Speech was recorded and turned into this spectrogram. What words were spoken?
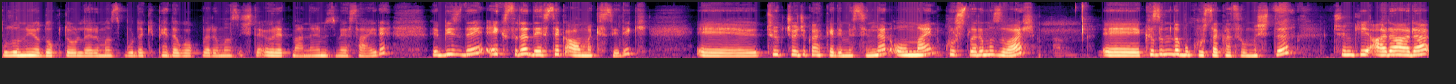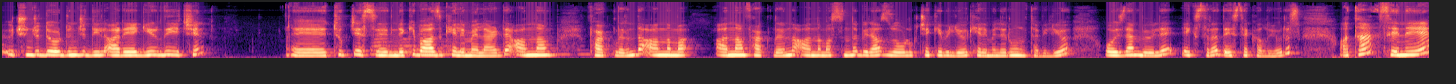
Bulunuyor doktorlarımız, buradaki pedagoglarımız, işte öğretmenlerimiz vesaire. Ve biz de ekstra destek almak istedik. Ee, Türk Çocuk Akademisi'nden online kurslarımız var. Ee, kızım da bu kursa katılmıştı. Çünkü ara ara 3. 4. dil araya girdiği için e, Türkçesindeki bazı kelimelerde anlam farklarında anlama anlam farklarını anlamasında biraz zorluk çekebiliyor, kelimeleri unutabiliyor. O yüzden böyle ekstra destek alıyoruz. Ata seneye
